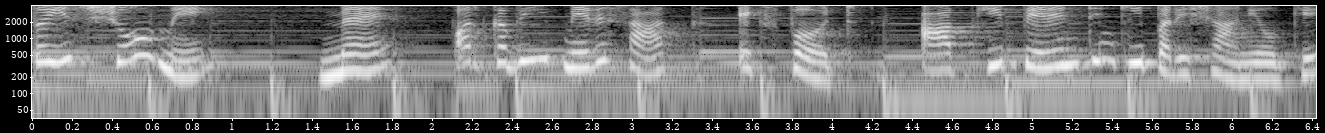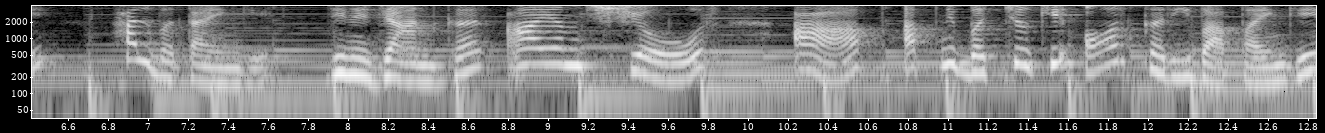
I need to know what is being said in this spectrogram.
तो इस शो में मैं और कभी मेरे साथ एक्सपर्ट आपकी पेरेंटिंग की परेशानियों के हल बताएँगे, जिन्हें जानकर आई एम श्योर आप अपने बच्चों के और करीब आ पाएँगे,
